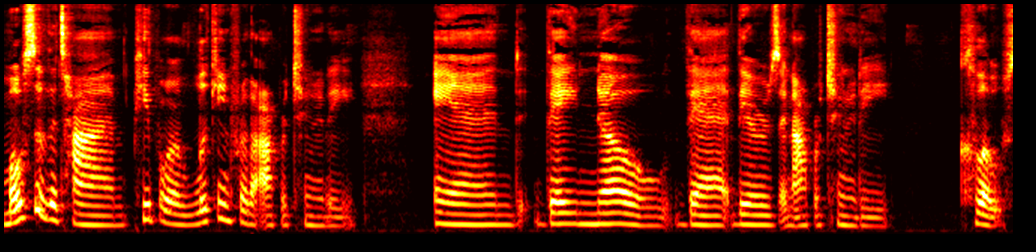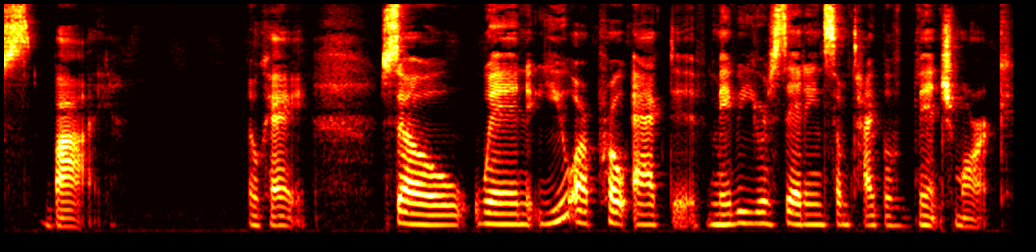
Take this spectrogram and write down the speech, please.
Most of the time, people are looking for the opportunity, and they know that there's an opportunity close by. Okay. So when you are proactive, maybe you're setting some type of benchmark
